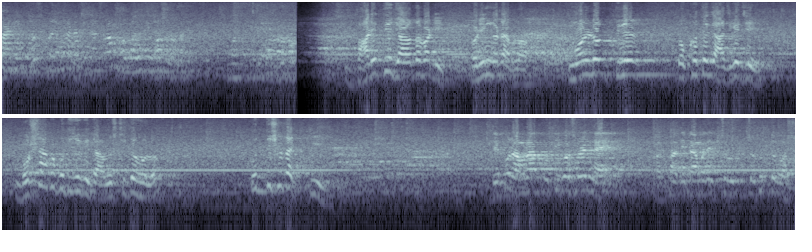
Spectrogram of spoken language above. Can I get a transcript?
বাণী ঘোষ পরীক্ষাটা বিধানসভা মোবাইল দিনের ভারতীয় জনতা পার্টি হরিঙ্গাটা ব্লক মণ্ডল তিনের পক্ষ থেকে আজকে যে আঁকা প্রতিযোগিতা অনুষ্ঠিত হলো উদ্দেশ্যটা কী? দেখুন, আমরা প্রতি বছরের ন্যায়, অর্থাৎ এটা আমাদের চতুর্থ বর্ষ,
